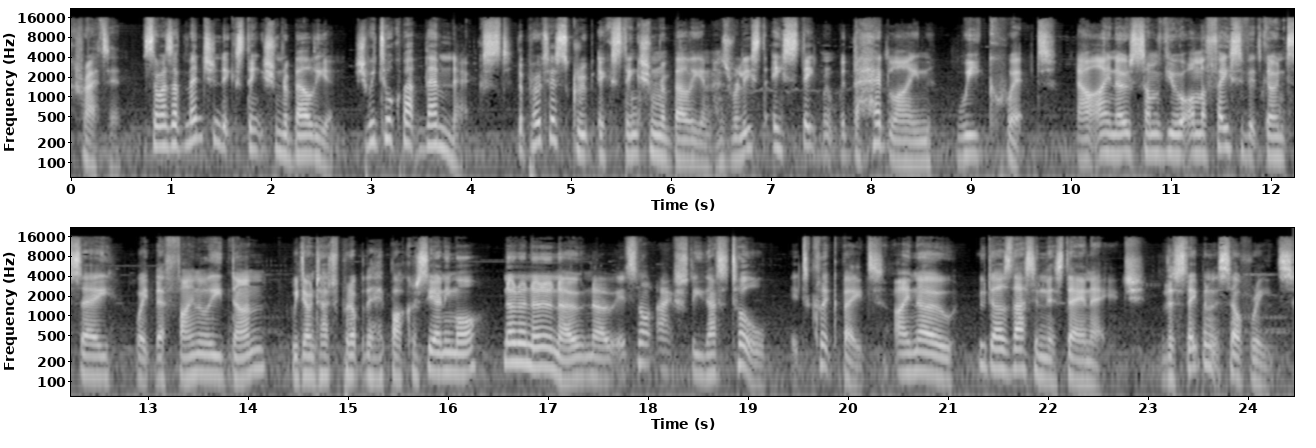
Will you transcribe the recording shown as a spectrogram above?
cretin. So, as I've mentioned Extinction Rebellion, should we talk about them next? The protest group Extinction Rebellion has released a statement with the headline, We Quit. Now, I know some of you are on the face of it going to say, wait, they're finally done? We don't have to put up with the hypocrisy anymore? No, no, no, no, no, no, it's not actually that at all. It's clickbait. I know. Who does that in this day and age? The statement itself reads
